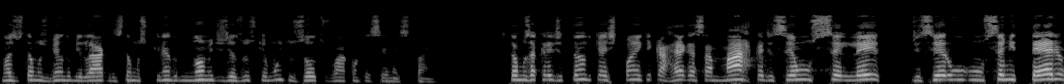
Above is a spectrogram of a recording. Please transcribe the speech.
Nós estamos vendo milagres, estamos crendo no nome de Jesus que muitos outros vão acontecer na Espanha. Estamos acreditando que a Espanha que carrega essa marca de ser um celeiro, de ser um, um cemitério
